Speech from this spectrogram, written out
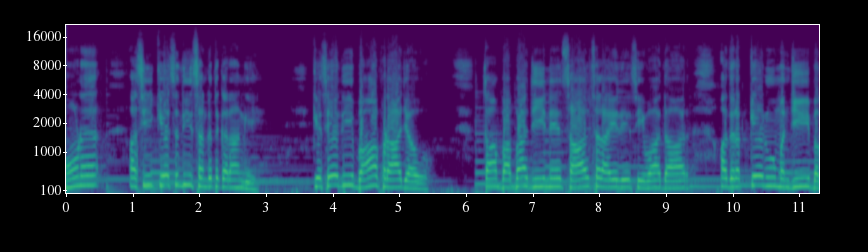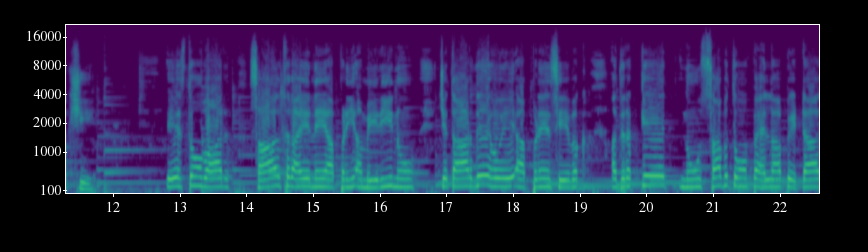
ਹੁਣ ਅਸੀਂ ਕਿਸ ਦੀ ਸੰਗਤ ਕਰਾਂਗੇ? ਕਿਸੇ ਦੀ ਬਾਹ ਫੜਾ ਜਾਓ। ਤਾਂ ਬਾਬਾ ਜੀ ਨੇ ਸਾਲ ਸਰਾਏ ਦੇ ਸੇਵਾਦਾਰ ਅਦਰੱਕੇ ਨੂੰ ਮੰਜੀ ਬਖਸ਼ੀ। ਇਸ ਤੋਂ ਬਾਅਦ ਸਾਲ ਰਾਏ ਨੇ ਆਪਣੀ ਅਮੀਰੀ ਨੂੰ ਚਿਤਾਰਦੇ ਹੋਏ ਆਪਣੇ ਸੇਵਕ ਅਦਰੱਕੇ ਨੂੰ ਸਭ ਤੋਂ ਪਹਿਲਾਂ ਭੇਟਾ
